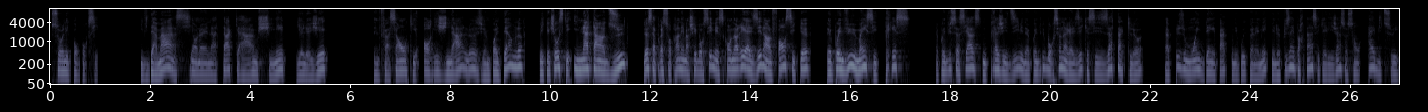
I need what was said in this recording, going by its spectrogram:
sur les cours boursiers. Évidemment, si on a une attaque à armes chimiques, biologiques, d'une façon qui est originale, je n'aime pas le terme, là, mais quelque chose qui est inattendu, là, ça pourrait surprendre les marchés boursiers. Mais ce qu'on a réalisé, dans le fond, c'est que d'un point de vue humain, c'est triste. D'un point de vue social, c'est une tragédie, mais d'un point de vue boursier, on a réalisé que ces attaques-là, ça a plus ou moins d'impact au niveau économique, mais le plus important, c'est que les gens se sont habitués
